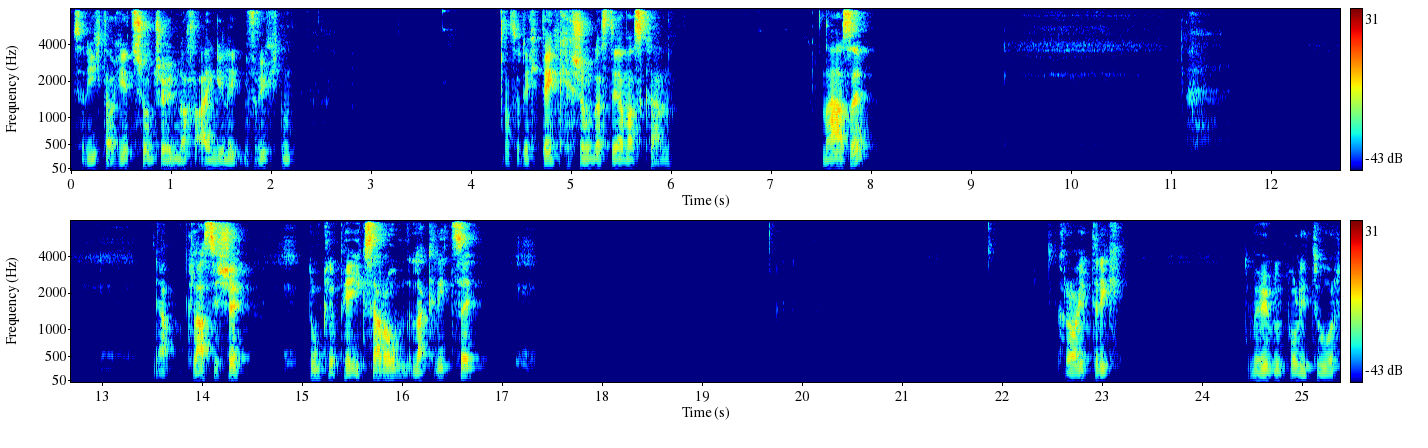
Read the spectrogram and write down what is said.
Es riecht auch jetzt schon schön nach eingelegten Früchten. Also ich denke schon, dass der was kann. Nase. Ja, klassische dunkle PX-Aromen, Lakritze, kräutrig, Möbelpolitur.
